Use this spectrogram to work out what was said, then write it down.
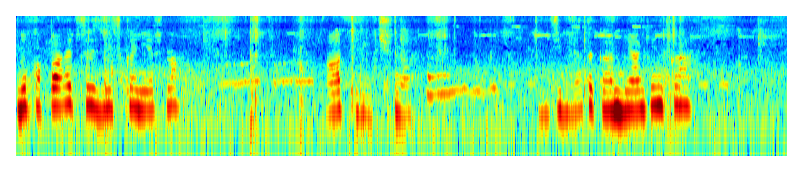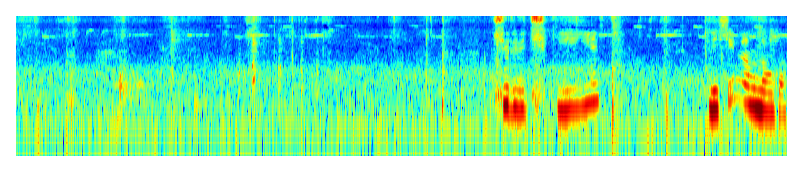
Ну, копается здесь, конечно, отлично. Земля такая мягенькая. Червячки есть. Не сильно много,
